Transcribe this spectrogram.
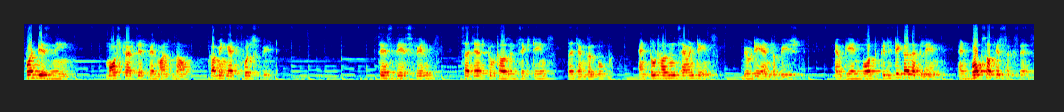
for Disney most trusted films are now coming at full speed. Since these films, such as 2016's The Jungle Book and 2017's Beauty and the Beast, have gained both critical acclaim and box office success,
